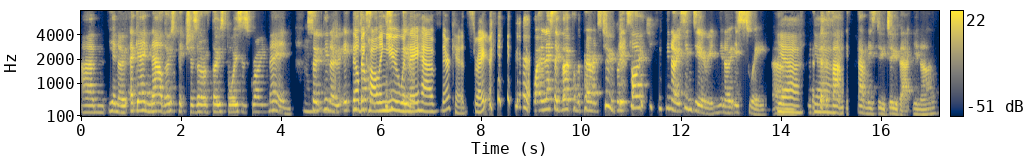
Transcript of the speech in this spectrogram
um, you know, again, now those pictures are of those boys as grown men. So, you know, it, they'll it be calling you when they have their kids, right? yeah, well, unless they've learned from the parents too. But it's like, you know, it's endearing. You know, it's sweet. Um, yeah, yeah. That the family, families do do that. You know.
